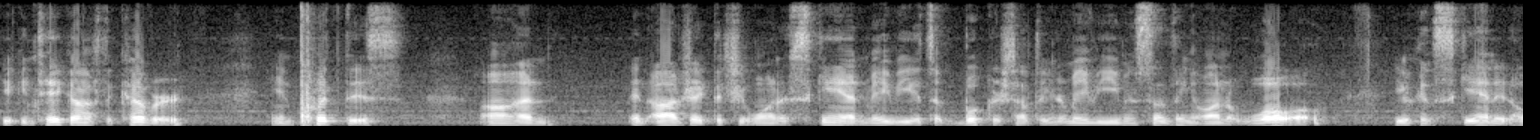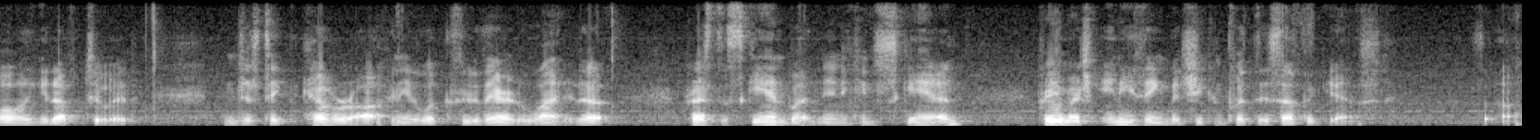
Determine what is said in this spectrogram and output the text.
You can take off the cover and put this on an object that you want to scan, maybe it's a book or something, or maybe even something on a wall, you can scan it holding it up to it and just take the cover off and you look through there to line it up. Press the scan button and you can scan pretty much anything that you can put this up against. So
